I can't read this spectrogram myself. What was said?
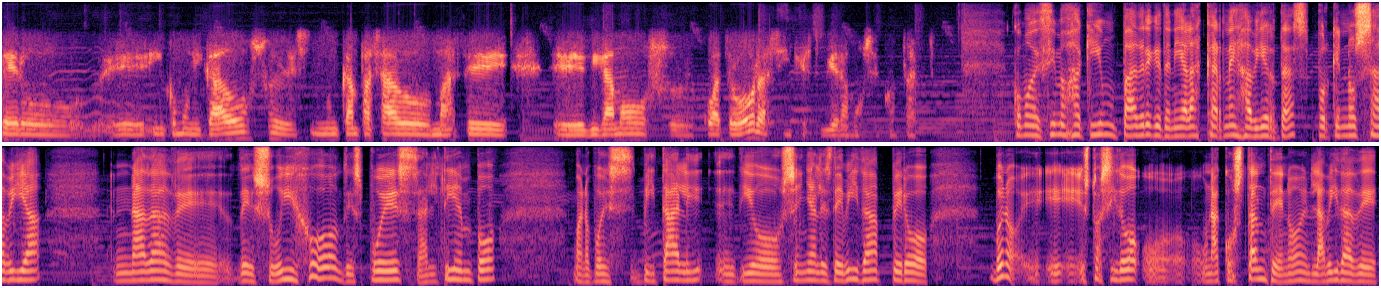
pero eh, incomunicados eh, nunca han pasado más de, eh, digamos, cuatro horas sin que estuviéramos en contacto. Como decimos aquí, un padre que tenía las carnes abiertas porque no sabía nada de, de su hijo. Después, al tiempo, bueno, pues Vitali eh, dio señales de vida, pero bueno, eh, eh, esto ha sido una constante ¿no? en la vida de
